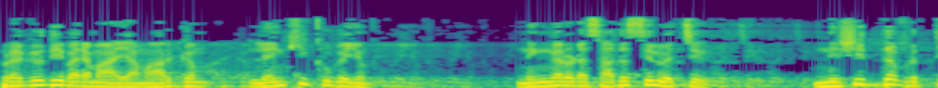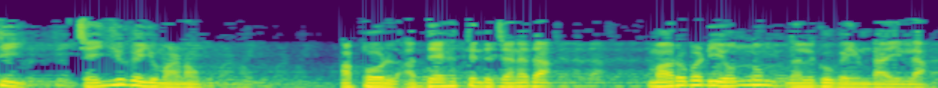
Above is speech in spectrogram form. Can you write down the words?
പ്രകൃതിപരമായ മാർഗം ലംഘിക്കുകയും നിങ്ങളുടെ സദസ്സിൽ വെച്ച് നിഷിദ്ധ വൃത്തി ചെയ്യുകയുമാണോ? അപ്പോൾ അദ്ദേഹത്തിന്റെ ജനത മറുപടിയൊന്നും നൽകുകയുണ്ടായില്ല.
